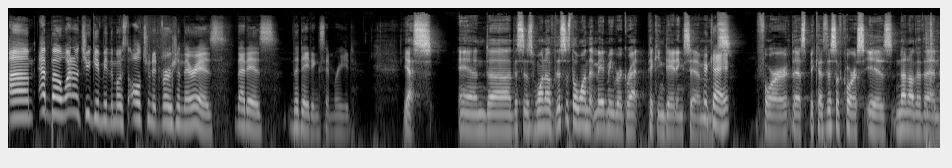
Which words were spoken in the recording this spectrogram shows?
Um, Ebbo, why don't you give me the most alternate version there is? That is the dating sim read. Yes. And uh, this is one of this is the one that made me regret picking dating sims Okay. for this because this of course is none other than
